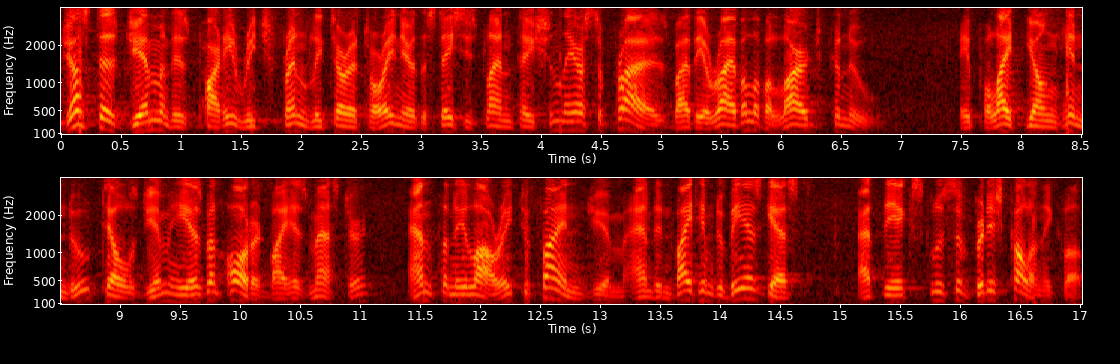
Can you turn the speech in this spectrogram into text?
Just as Jim and his party reach friendly territory near the Stacy's plantation, they are surprised by the arrival of a large canoe. A polite young Hindu tells Jim he has been ordered by his master, Anthony Lowry, to find Jim and invite him to be his guest at the exclusive British Colony Club.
